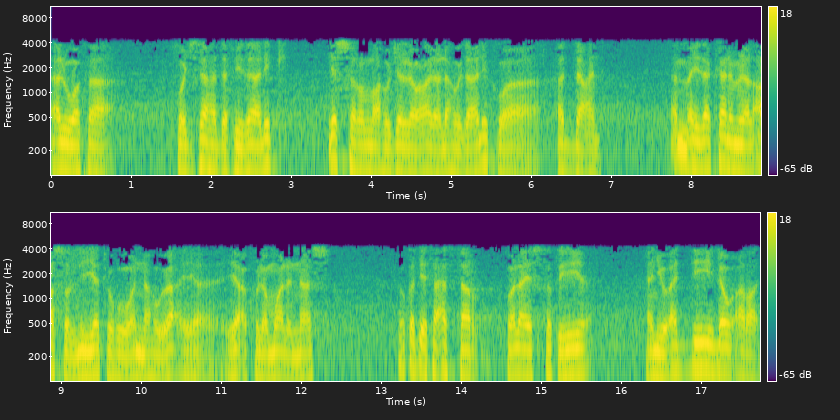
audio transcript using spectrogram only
الوفاء واجتهد في ذلك يسر الله جل وعلا له ذلك وأدى عنه. أما إذا كان من الأصل نيته أنه يأكل أموال الناس فقد يتعثر ولا يستطيع أن يؤدي لو أراد.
